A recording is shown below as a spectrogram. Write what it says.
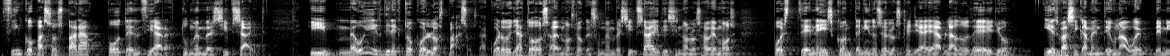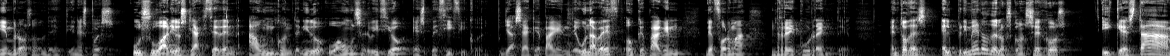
5 pasos para potenciar tu membership site. Y me voy a ir directo con los pasos, ¿de acuerdo? Ya todos sabemos lo que es un membership site y si no lo sabemos, pues tenéis contenidos en los que ya he hablado de ello. Y es básicamente una web de miembros donde tienes pues usuarios que acceden a un contenido o a un servicio específico, ya sea que paguen de una vez o que paguen de forma recurrente. Entonces, el primero de los consejos y que está,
